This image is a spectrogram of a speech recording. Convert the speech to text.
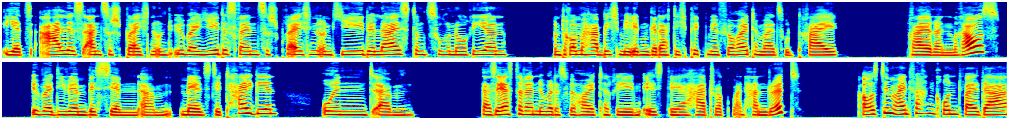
jetzt alles anzusprechen und über jedes Rennen zu sprechen und jede Leistung zu honorieren. Und darum habe ich mir eben gedacht, ich pick mir für heute mal so drei, drei Rennen raus, über die wir ein bisschen ähm, mehr ins Detail gehen. Und ähm, das erste Rennen, über das wir heute reden, ist der Hard Rock 100. Aus dem einfachen Grund, weil da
